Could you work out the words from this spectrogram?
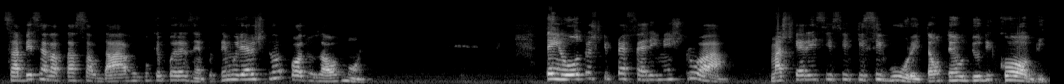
saber se ela está saudável, porque, por exemplo, tem mulheres que não podem usar hormônio. Tem outras que preferem menstruar mas querem se sentir segura, então tem o DIU de cobre.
